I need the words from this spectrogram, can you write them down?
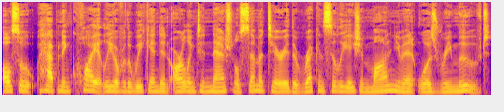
Also happening quietly over the weekend in Arlington National Cemetery, the Reconciliation Monument was removed.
